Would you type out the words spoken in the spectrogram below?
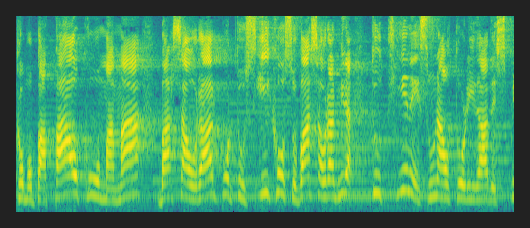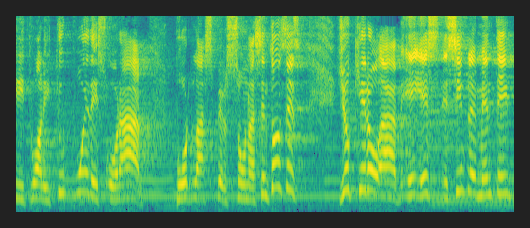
como papá o como mamá vas a orar por tus hijos o vas a orar. Mira, tú tienes una autoridad espiritual y tú puedes orar por las personas. Entonces, yo quiero, ah, es, es simplemente,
